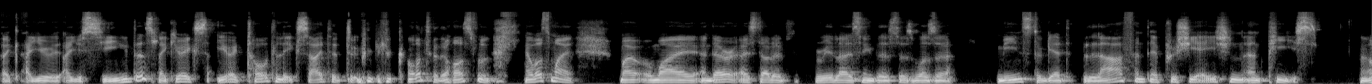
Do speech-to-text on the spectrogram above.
like are you are you seeing this? Like you're ex- you're totally excited to go to the hospital. That was my my my and there i started realizing this this was a means to get love and appreciation and peace.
